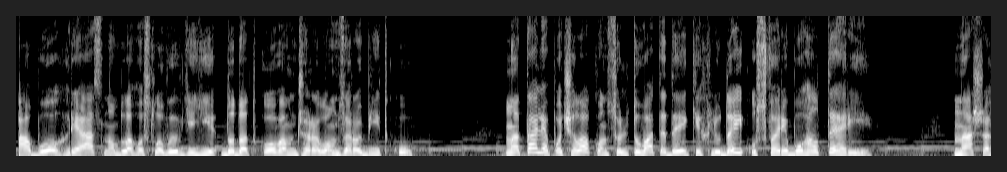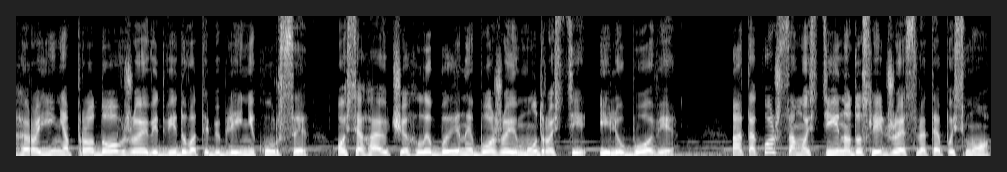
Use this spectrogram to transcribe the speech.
А Бог рясно благословив її додатковим джерелом заробітку. Наталя почала консультувати деяких людей у сфері бухгалтерії. Наша героїня продовжує відвідувати біблійні курси, осягаючи глибини Божої мудрості і любові, а також самостійно досліджує святе письмо,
